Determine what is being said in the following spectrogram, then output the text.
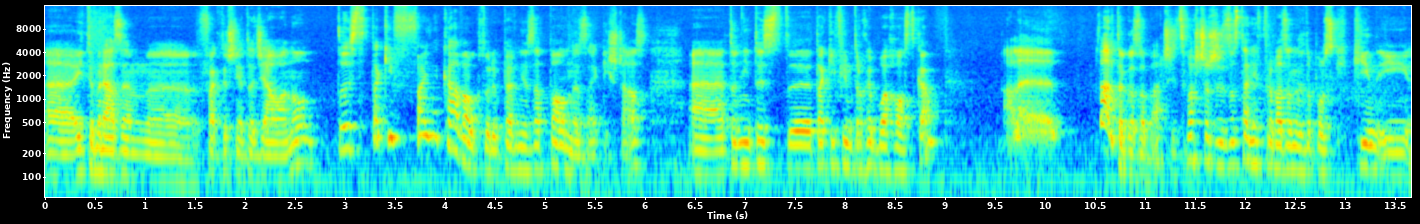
e, i tym razem e, faktycznie to działa. No to jest taki fajny kawał, który pewnie zapomnę za jakiś czas. E, to, nie, to jest e, taki film trochę błahostka, ale warto go zobaczyć, zwłaszcza, że zostanie wprowadzony do polskich kin i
